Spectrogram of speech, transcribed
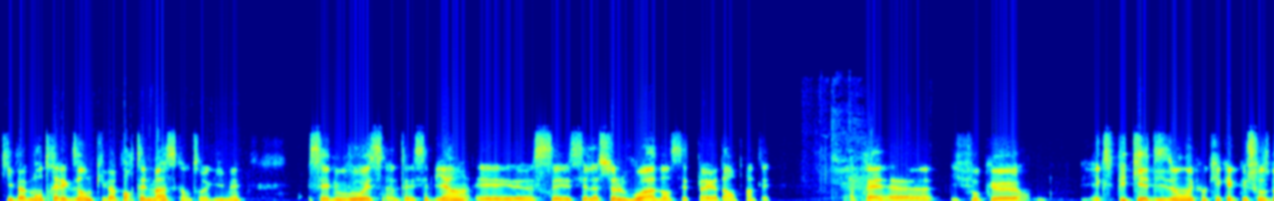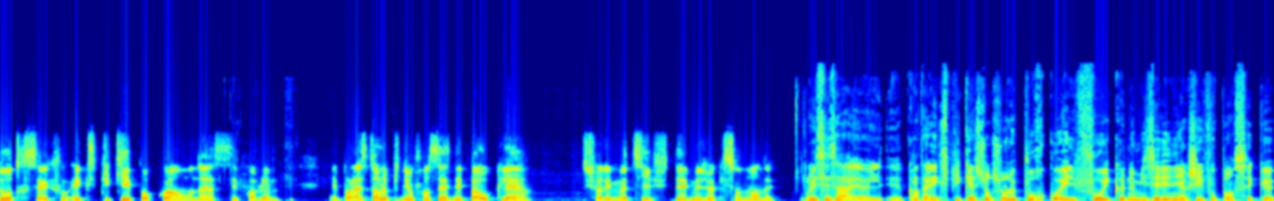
qui va montrer l'exemple, qui va porter le masque, entre guillemets. C'est nouveau et c'est bien et euh, c'est la seule voie dans cette période à emprunter. Après, euh, il faut que expliquer, disons, il faut qu'il y ait quelque chose d'autre. Il faut expliquer pourquoi on a ces problèmes. Et pour l'instant, l'opinion française n'est pas au clair sur les motifs des mesures qui sont demandées. Oui, c'est ça. Euh, euh, quant à l'explication sur le pourquoi il faut économiser l'énergie, vous pensez que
